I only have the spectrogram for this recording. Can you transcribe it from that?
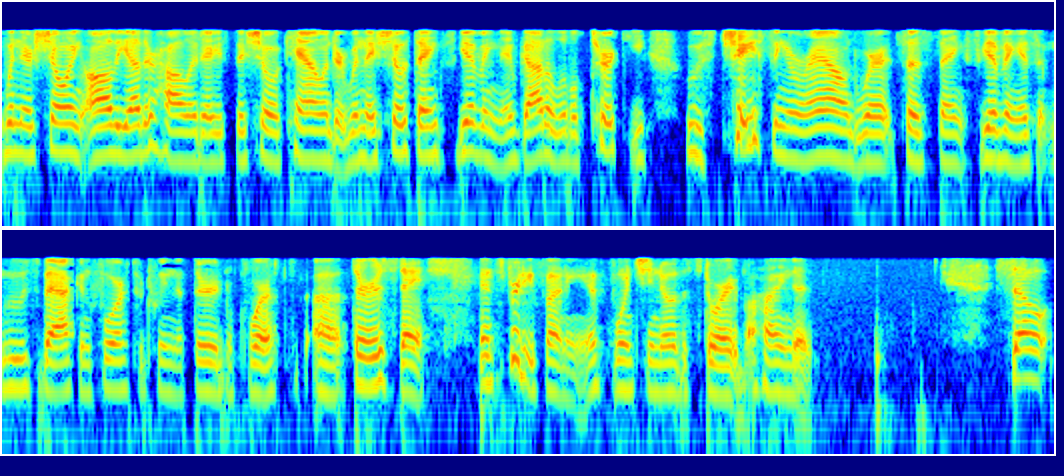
when they're showing all the other holidays they show a calendar. When they show thanksgiving they've got a little turkey who's chasing around where it says thanksgiving as it moves back and forth between the third and fourth uh thursday. And it's pretty funny if once you know the story behind it. So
